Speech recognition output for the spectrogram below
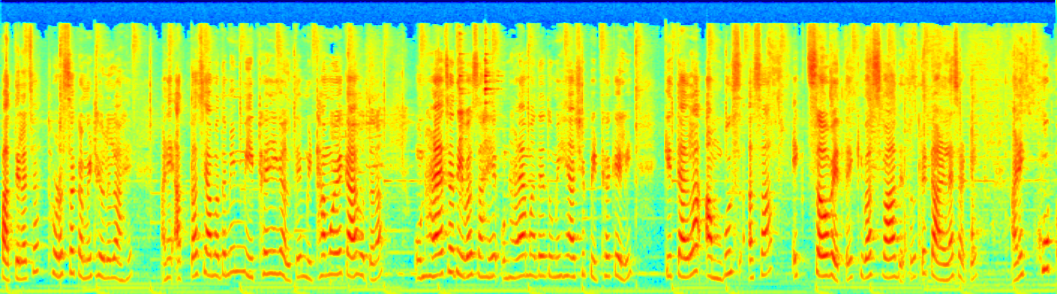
पातेल्याच्या थोडंसं कमी ठेवलेलं आहे. आणि आत्ताच यामध्ये मी मिठंही घालते. मिठामुळे काय होतं ना उन्हाळ्याचा दिवस आहे. उन्हाळ्यामध्ये तुम्ही हे अशी पिठं केली की त्याला आंबूस असा एक चव येते किंवा स्वाद येतो ते टाळण्यासाठी. आणि खूप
